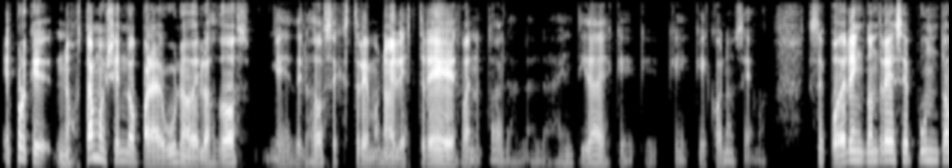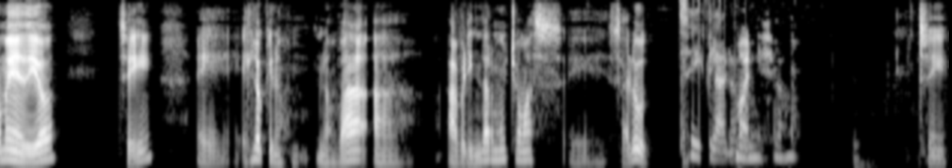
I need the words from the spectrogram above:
es porque nos estamos yendo para alguno de los dos, de los dos extremos, ¿no? El estrés, bueno, todas las, las- las entidades que, que- que- que conocemos. Entonces, poder encontrar ese punto medio, ¿sí? Eh, es lo que nos, nos va a, a brindar mucho más eh, salud, Sí, claro. Buenísimo. ¿sí?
